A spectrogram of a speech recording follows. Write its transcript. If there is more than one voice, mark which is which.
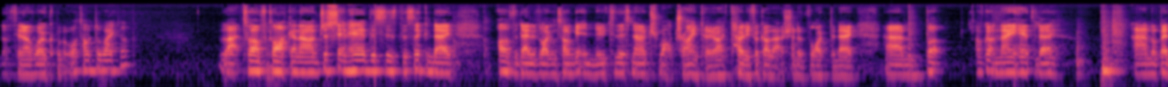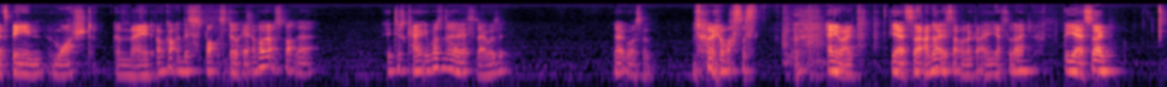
Speaker 1: Nothing. I've woke up. But what time I wake up? Like twelve o'clock, and I'm just sitting here. This is the second day of the daily vlogging, so I'm getting new to this now. Well, trying to. I totally forgot that I should have vlogged today. Um, but I've got Nay here today, and my bed's been washed and made. I've got this spot still here. Have I got a spot there? It just came. It wasn't there yesterday, was it? No, it wasn't. No, it wasn't. anyway, yeah. So I noticed that when I got in yesterday. But yeah, so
